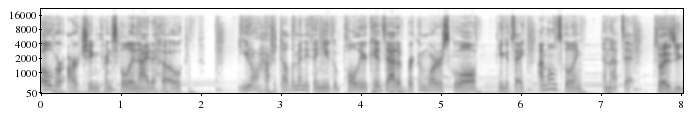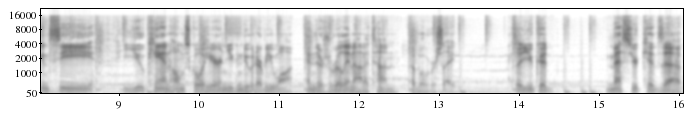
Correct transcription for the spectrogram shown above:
overarching principle in Idaho, you don't have to tell them anything. You can pull your kids out of brick and mortar school. You could say, I'm homeschooling, and that's it. So, as you can see, you can homeschool here and you can do whatever you want. And there's really not a ton of oversight. So, you could mess your kids up.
